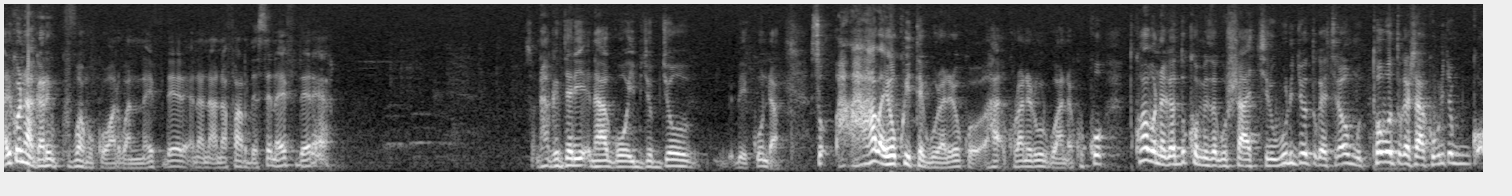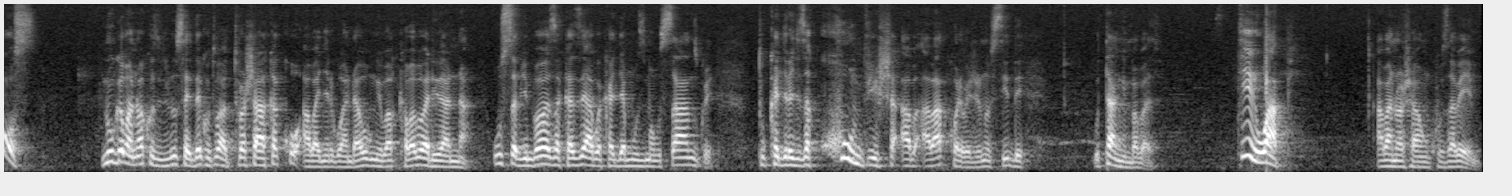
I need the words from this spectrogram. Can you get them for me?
Ariko ntabwo ari kuvuga ngo warwana na FDR na, FARDC na FDLR so, ntabwo ibyo ari ntabwo ibyo byo bikunda. Habayeho kwitegura rero ku ha- ku ruhande rw'u Rwanda kuko twabonaga dukomeza gushakira uburyo tugashyiraho umutobo tugashaka uburyo bwose. Nubwo abantu bakoze genocide ariko turashaka ko abanyarwanda bumwe bakababarirana. Usabye imbabazi akazihabwa akajya mu buzima busanzwe. Tukagerageza kumvisha aba- abakorewe jenoside gutanga imbabazi. Tiri wapi? Abantu bashaka kuza bemye.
